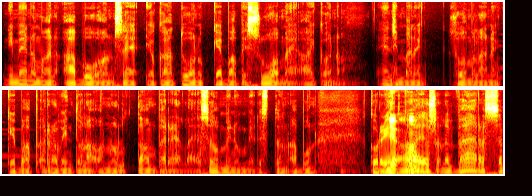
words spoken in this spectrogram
nimenomaan Abu on se, joka on tuonut kebabin Suomeen aikoinaan. Ensimmäinen suomalainen kebab-ravintola on ollut Tampereella ja se on minun mielestä on Abun. Korjatkaa, jos olen väärässä.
